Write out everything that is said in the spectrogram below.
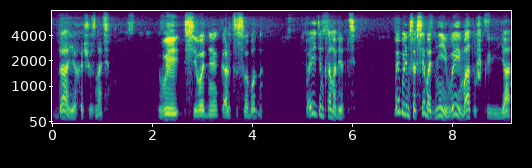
Да, я хочу знать. Вы сегодня, кажется, свободны? Поедем к нам обедать. Мы будем совсем одни, вы, матушка и я.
